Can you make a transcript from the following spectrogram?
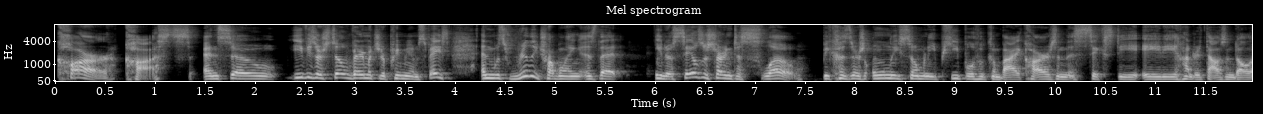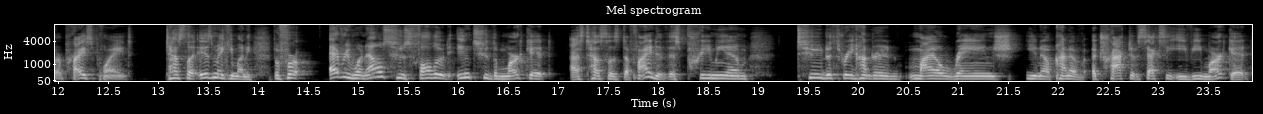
car costs. And so EVs are still very much in a premium space. And what's really troubling is that you know, sales are starting to slow because there's only so many people who can buy cars in the 60, 80, $100,000 price point. Tesla is making money, but for everyone else who's followed into the market as Tesla's defined it, this premium two to 300 mile range, you know, kind of attractive, sexy EV market,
